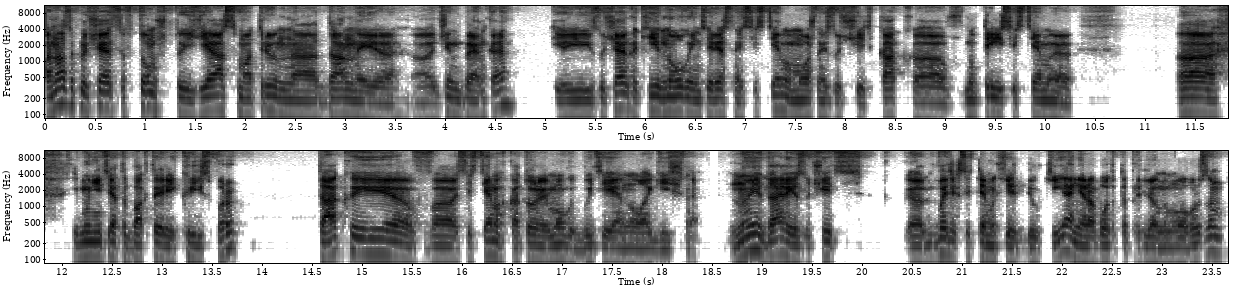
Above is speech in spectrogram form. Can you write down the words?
Она заключается в том, что я смотрю на данные э, GenBank и изучаю, какие новые интересные системы можно изучить, как э, внутри системы иммунитета бактерий CRISPR, так и в системах, которые могут быть и аналогичны. Ну и далее изучить в этих системах есть белки, они работают определенным образом.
